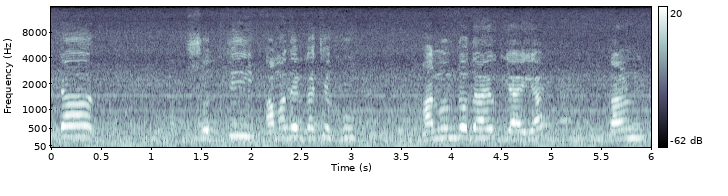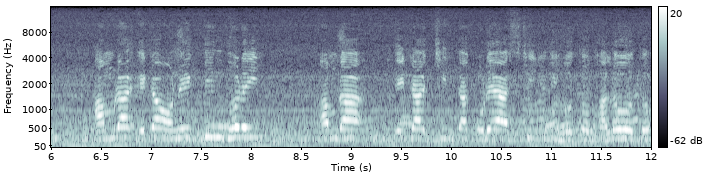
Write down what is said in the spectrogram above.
এটা সত্যি আমাদের কাছে খুব আনন্দদায়ক জায়গা। কারণ আমরা এটা অনেক দিন ধরেই আমরা এটা চিন্তা করে আসছি, যদি হতো, ভালো হতো।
